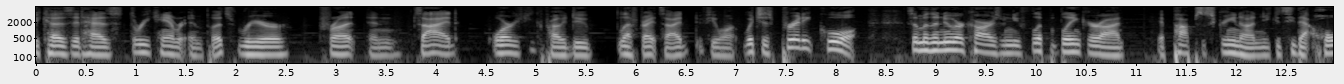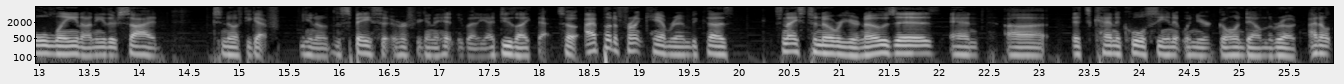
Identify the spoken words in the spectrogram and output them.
because it has three camera inputs: rear, front, and side. Or you could probably do left, right side if you want, which is pretty cool. Some of the newer cars, when you flip a blinker on, it pops the screen on. You can see that whole lane on either side to know if you got you know the space or if you're going to hit anybody. I do like that. So I put a front camera in because it's nice to know where your nose is, and uh, it's kind of cool seeing it when you're going down the road. I don't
